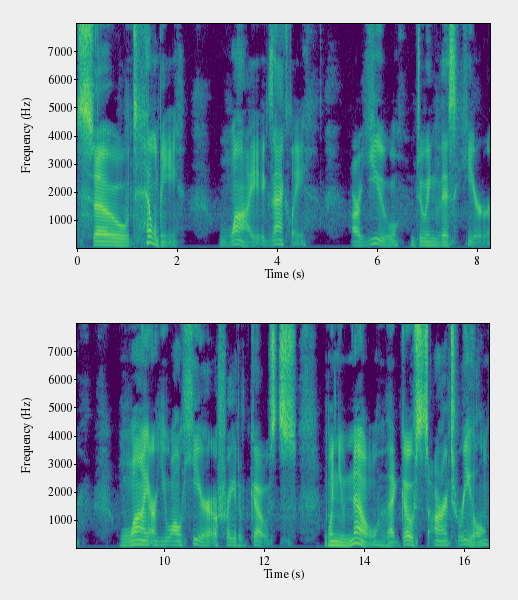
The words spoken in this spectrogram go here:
So tell me, why exactly are you doing this here? Why are you all here afraid of ghosts? When you know that ghosts aren't real,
